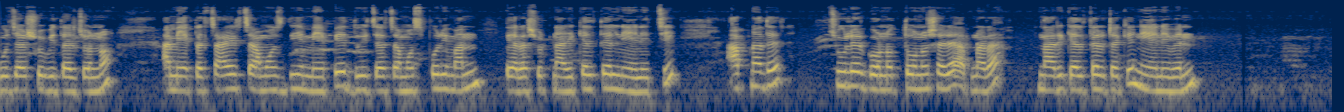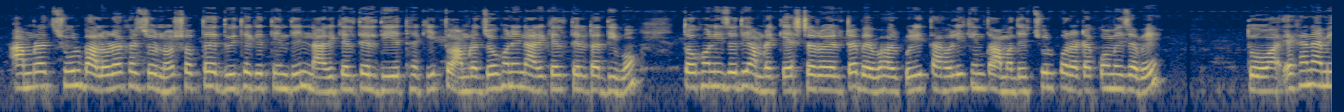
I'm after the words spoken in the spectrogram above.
বোঝার সুবিধার জন্য। আমি একটা চায়ের চামচ দিয়ে মেপে দুই চা চামচ পরিমাণ প্যারাশুট নারিকেল তেল নিয়ে নিচ্ছি। আপনাদের চুলের ঘনত্ব অনুসারে আপনারা নারিকেল তেলটাকে নিয়ে নেবেন। আমরা চুল ভালো রাখার জন্য সপ্তাহে দুই থেকে তিন দিন নারিকেল তেল দিয়ে থাকি। তো আমরা যখনই নারিকেল তেলটা দিব, তখনই যদি আমরা ক্যাস্টার অয়েলটা ব্যবহার করি তাহলেই কিন্তু আমাদের চুল পড়াটা কমে যাবে। তো এখানে আমি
